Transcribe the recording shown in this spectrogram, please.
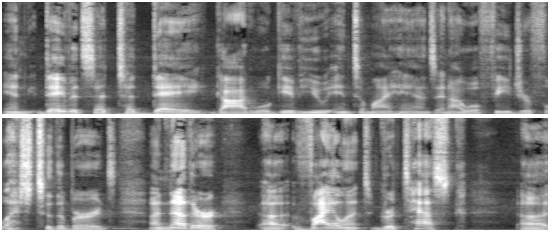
And David said, Today God will give you into my hands, and I will feed your flesh to the birds. Another uh, violent, grotesque uh,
